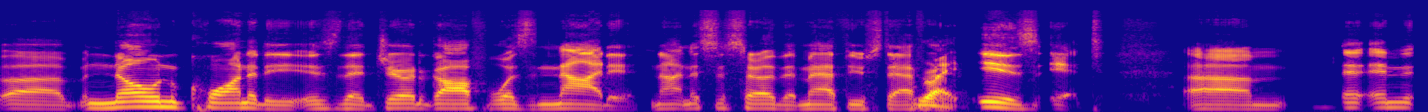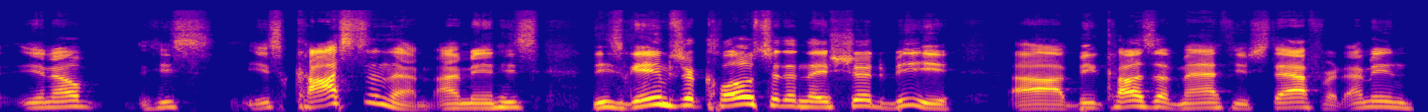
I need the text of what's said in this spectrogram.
uh, known quantity is that jared goff was not it not necessarily that matthew stafford right. is it um and, and, you know he's he's costing them i mean he's these games are closer than they should be uh because of matthew stafford i mean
